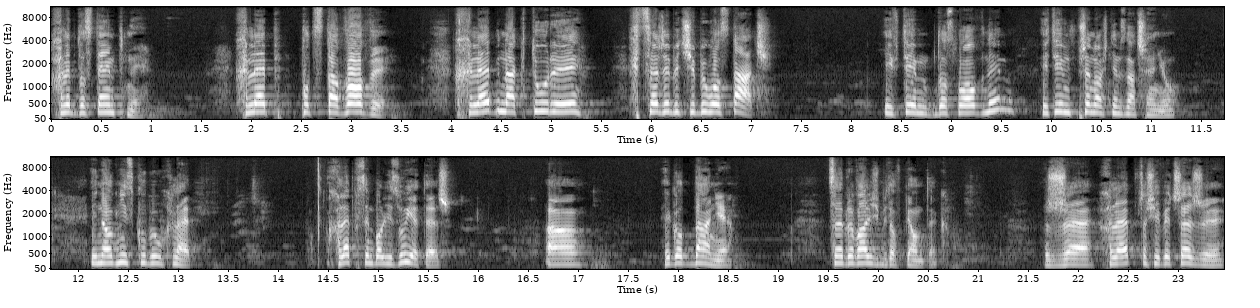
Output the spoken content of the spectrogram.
Chleb dostępny. Chleb podstawowy. Chleb, na który chcę, żeby Cię było stać. I w tym dosłownym, i tym w przenośnym znaczeniu. I na ognisku był chleb. Chleb symbolizuje też a, jego oddanie. Celebrowaliśmy to w piątek, że chleb w czasie wieczerzy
